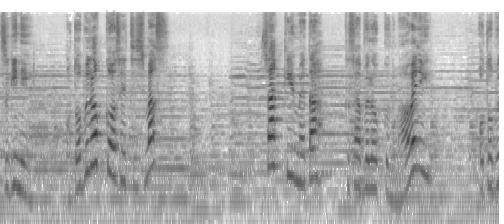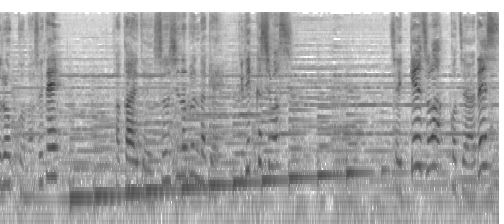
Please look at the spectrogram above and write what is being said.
次に音ブロックを設置します。さっき埋めた草ブロックの真上に音ブロックを乗せて書かれている数字の分だけクリックします。設計図はこちらです。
